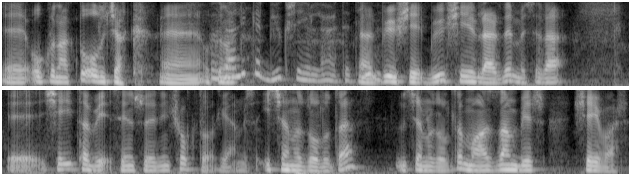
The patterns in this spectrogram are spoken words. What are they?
e, okunaklı olacak. E, okunak, Özellikle büyük şehirlerde değil yani mi? büyük şey büyük şehirlerde mesela e, şeyi tabii senin söylediğin çok doğru. Yani mesela İç Anadolu'da İç Anadolu'da muazzam bir şey var.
